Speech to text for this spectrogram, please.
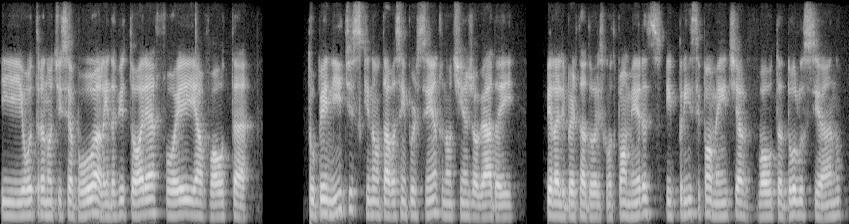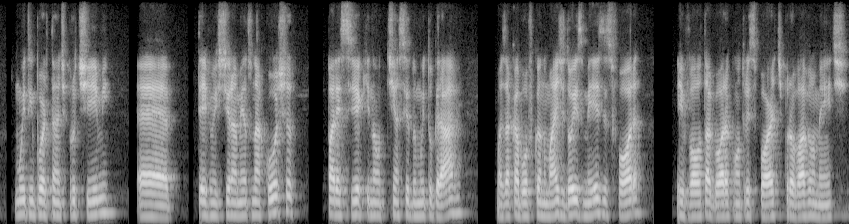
E outra notícia boa, além da vitória, foi a volta do Benítez, que não estava 100%, não tinha jogado aí pela Libertadores contra o Palmeiras e principalmente a volta do Luciano, muito importante para o time. É, teve um estiramento na coxa, parecia que não tinha sido muito grave, mas acabou ficando mais de dois meses fora e volta agora contra o esporte. Provavelmente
